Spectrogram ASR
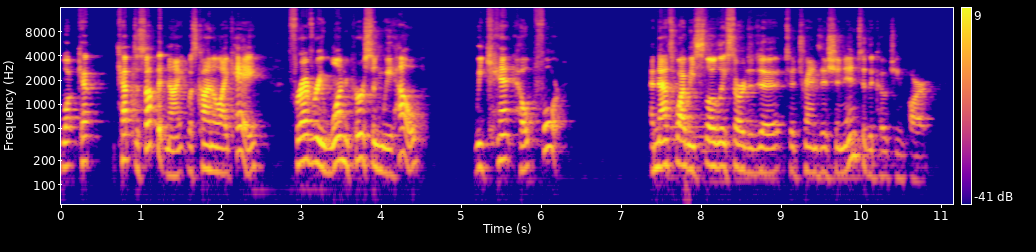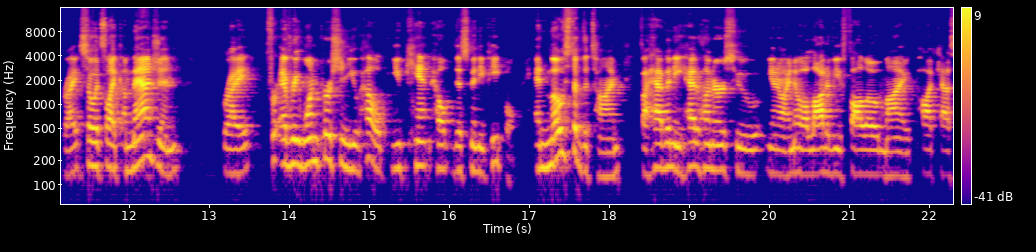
what kept kept us up at night was kind of like, hey, for every one person we help, we can't help four. And that's why we slowly started to, to transition into the coaching part, right? So it's like imagine, right? For every one person you help, you can't help this many people. And most of the time, if I have any headhunters who, you know, I know a lot of you follow my podcast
